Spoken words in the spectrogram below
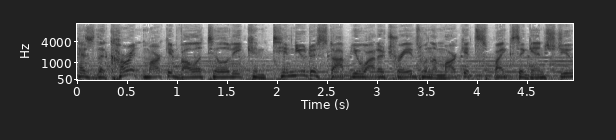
Has the current market volatility continued to stop you out of trades when the market spikes against you?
